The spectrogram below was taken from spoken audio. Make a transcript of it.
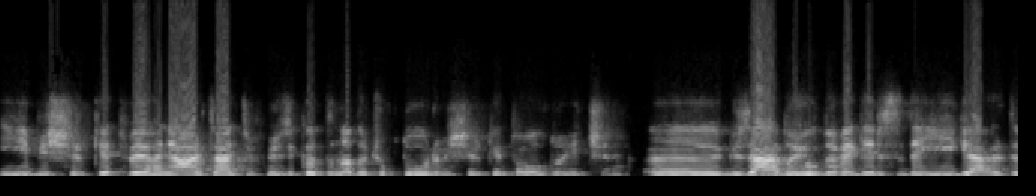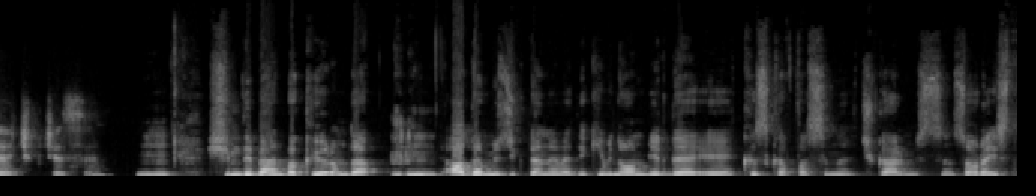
iyi bir şirket ve hani alternatif müzik adına da çok doğru bir şirket olduğu için e, güzel duyuldu ve gerisi de iyi geldi açıkçası. Şimdi ben bakıyorum da Ada Müzik'ten evet 2011'de e, Kız Kafasını çıkarmışsın. Sonra İstanbul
